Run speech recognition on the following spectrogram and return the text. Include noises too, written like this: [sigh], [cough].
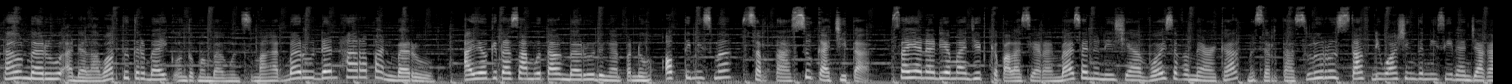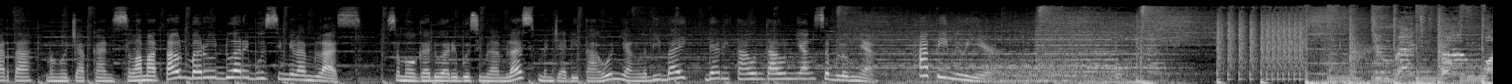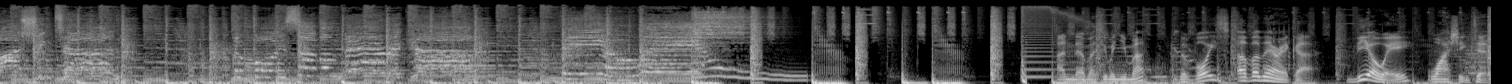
Tahun baru adalah waktu terbaik untuk membangun semangat baru dan harapan baru. Ayo kita sambut tahun baru dengan penuh optimisme serta sukacita. Saya Nadia Majid, Kepala Siaran Bahasa Indonesia Voice of America, beserta seluruh staf di Washington DC dan Jakarta, mengucapkan selamat tahun baru 2019. Semoga 2019 menjadi tahun yang lebih baik dari tahun-tahun yang sebelumnya. Happy New Year! Anda masih menyimak The Voice of America, VOA Washington.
